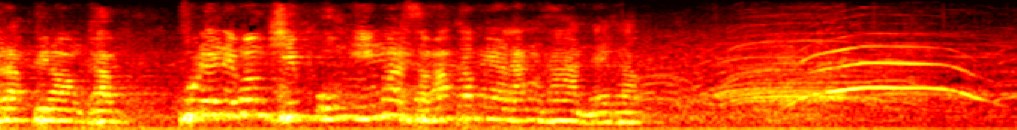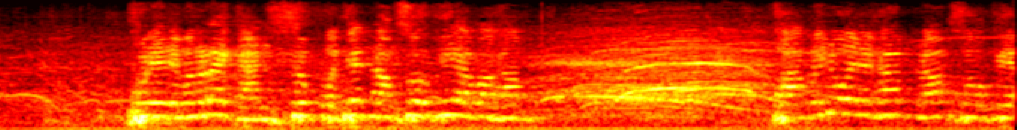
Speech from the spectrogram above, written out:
ครับพี่น้องครับ ผู้ใดในเบื้องคลิปอุ๋งอิงมาสมัครกับแม่หลังห้านนะครับ ผู้ใดในเมืองรายการซุปประเทศน้องโซเฟียบ่ครับ ฝากไว้ด้วยนะครับน้องโซเฟีย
